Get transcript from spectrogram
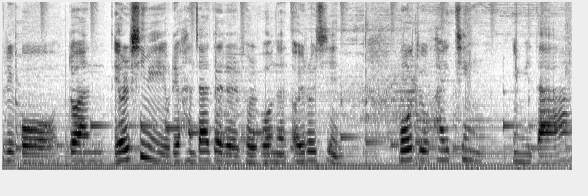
그리고 또한 열심히 우리 환자들을 돌보는 의료진 모두 화이팅입니다.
